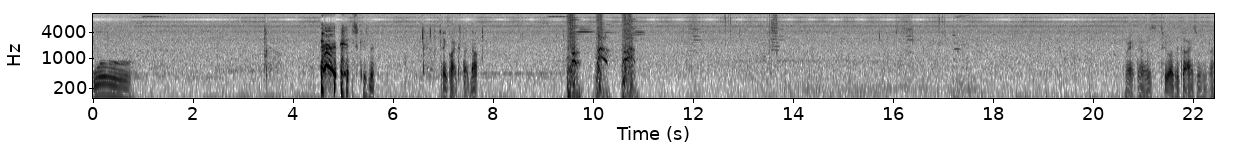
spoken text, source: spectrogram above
Whoa. Excuse me. I didn't quite expect that. Wait, there was two other guys, wasn't there?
